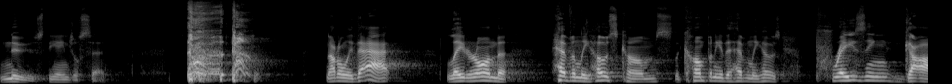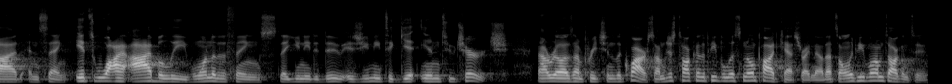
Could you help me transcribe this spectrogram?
news, the angel said. Not only that, later on, the heavenly host comes, the company of the heavenly host, praising God and saying, It's why I believe one of the things that you need to do is you need to get into church. Now I realize I'm preaching to the choir, so I'm just talking to the people listening on podcasts right now. That's the only people I'm talking to.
